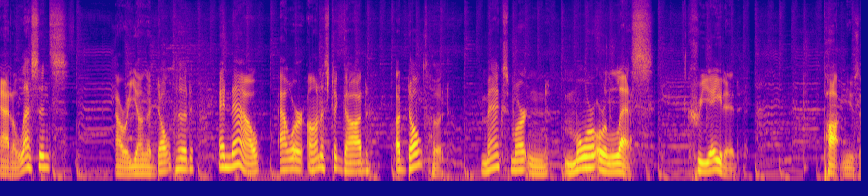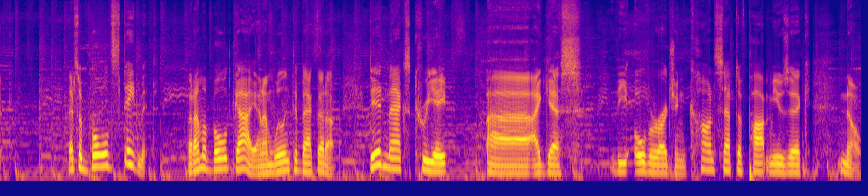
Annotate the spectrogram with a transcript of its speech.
adolescence, our young adulthood, and now our honest to God adulthood. Max Martin more or less created pop music. That's a bold statement, but I'm a bold guy and I'm willing to back that up. Did Max create, uh, I guess, the overarching concept of pop music? No.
